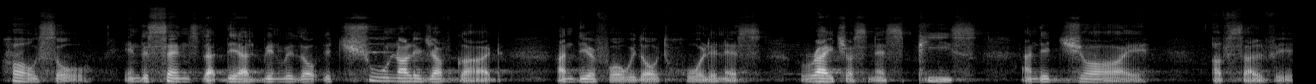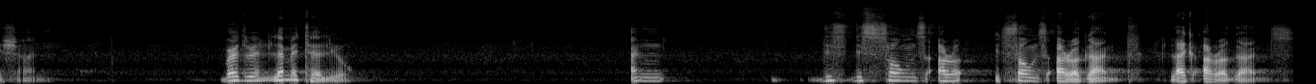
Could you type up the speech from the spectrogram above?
How so? In the sense that they had been without the true knowledge of God and therefore without holiness, righteousness, peace, and the joy of salvation. Brethren, let me tell you, and this, this sounds, it sounds arrogant, like arrogance,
